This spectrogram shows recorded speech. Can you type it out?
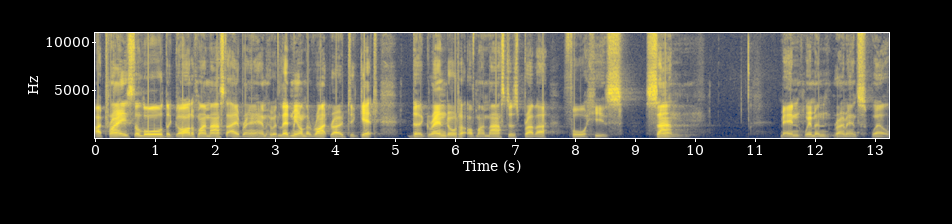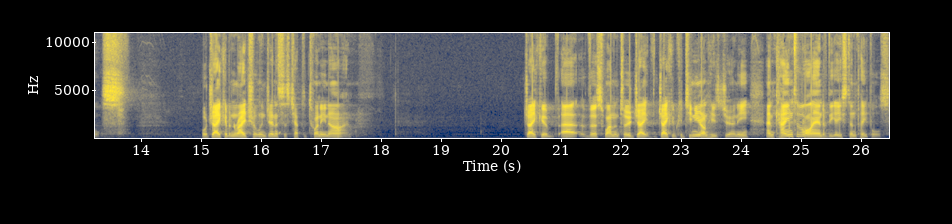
I praised the Lord, the God of my master Abraham, who had led me on the right road to get the granddaughter of my master's brother for his son. Men, women, romance, wells. Or Jacob and Rachel in Genesis chapter 29. Jacob, uh, verse 1 and 2, Jacob continued on his journey and came to the land of the eastern peoples.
